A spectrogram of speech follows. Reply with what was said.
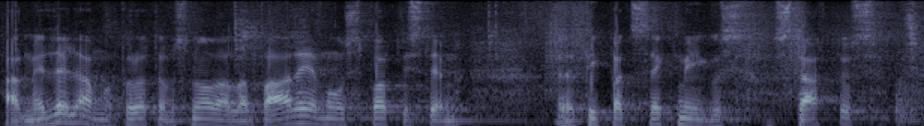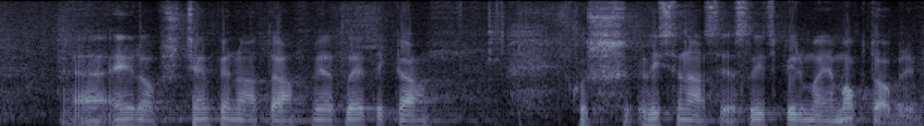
ar medaļām, un, protams, novēlam pārējiem mūsu sportistiem – tikpat sekmīgus startus eh, Eiropas čempionātā vietlietikā, kurš risināsies līdz 1. oktobrim.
